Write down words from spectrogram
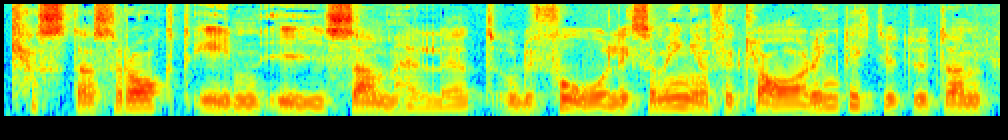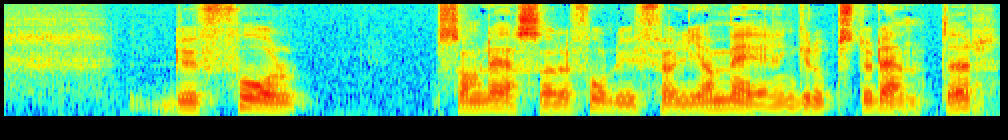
kastas rakt in i samhället och du får liksom ingen förklaring riktigt utan du får som läsare får du följa med en grupp studenter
